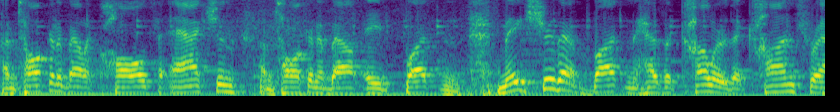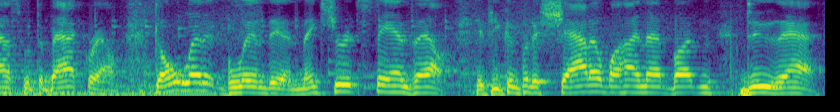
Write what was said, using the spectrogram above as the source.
I'm talking about a call to action. I'm talking about a button. Make sure that button has a color that contrasts with the background. Don't let it blend in. Make sure it stands out. If you can put a shadow behind that button do that.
